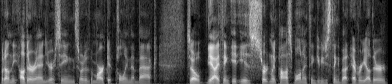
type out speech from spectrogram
but on the other end, you're seeing sort of the market pulling them back. So yeah, I think it is certainly possible, and I think if you just think about every other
